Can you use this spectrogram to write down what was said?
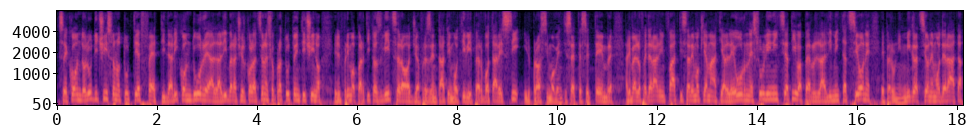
Secondo l'UDC sono tutti effetti da ricondurre alla libera circolazione soprattutto in Ticino. Il primo partito svizzero oggi ha presentato i motivi per votare sì il prossimo 27 settembre. A livello federale infatti saremo chiamati alle urne sull'iniziativa per la limitazione e per un'immigrazione moderata.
